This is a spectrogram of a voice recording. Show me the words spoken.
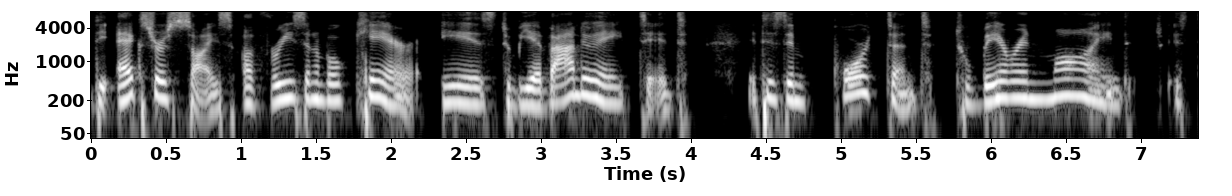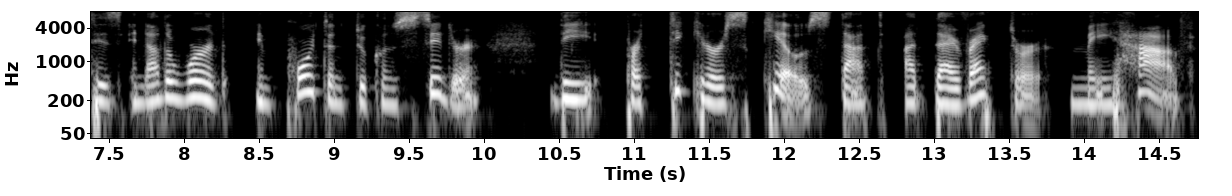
the exercise of reasonable care is to be evaluated, it is important to bear in mind, it is, in other words, important to consider the particular skills that a director may have.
